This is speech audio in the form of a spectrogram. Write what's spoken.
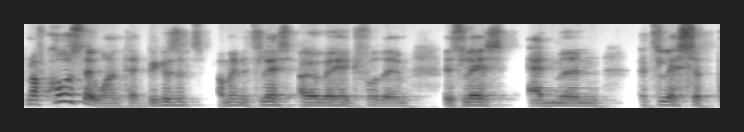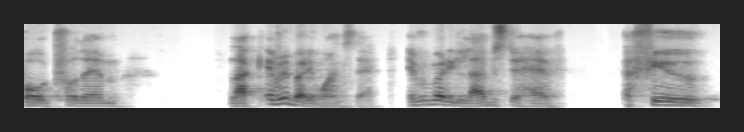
And of course they want that because it's, I mean, it's less overhead for them, it's less admin, it's less support for them. Like everybody wants that. Everybody loves to have a few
